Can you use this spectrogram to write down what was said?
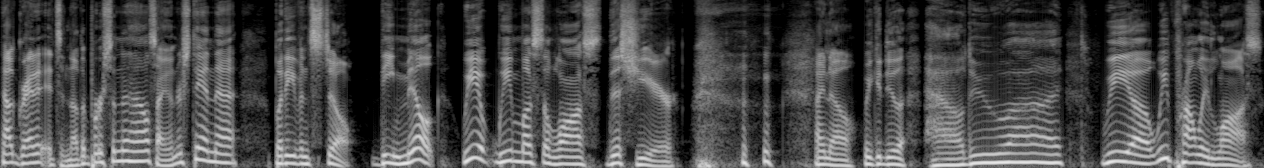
now, granted, it's another person in the house. I understand that, but even still, the milk we we must have lost this year I know. We could do the how do I? We uh we probably lost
